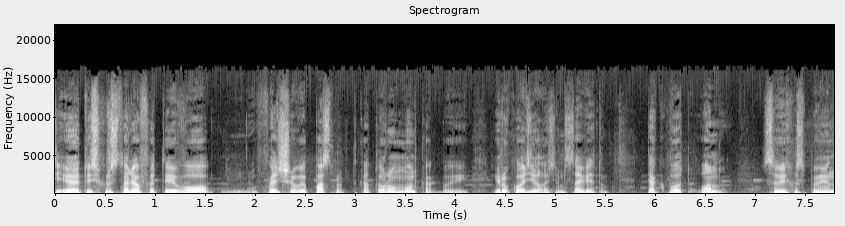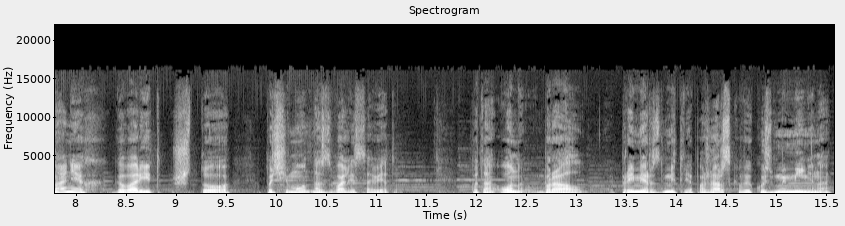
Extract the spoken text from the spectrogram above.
э, то есть Хрусталев это его фальшивый паспорт, которым он как бы и руководил этим советом. Так вот, он в своих воспоминаниях говорит, что почему назвали Советом. Потому, он брал пример с Дмитрия Пожарского и Кузьмы Минина.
